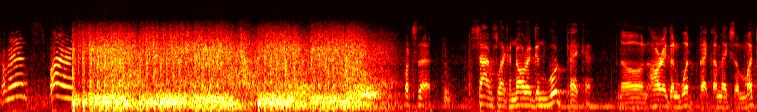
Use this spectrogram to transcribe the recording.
Commence fire! What's that? Sounds like an Oregon woodpecker. No, an Oregon woodpecker makes a much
